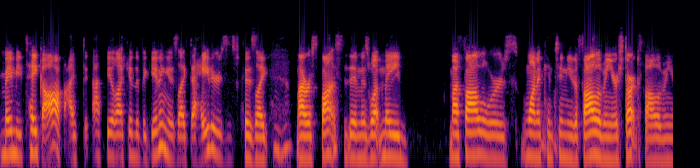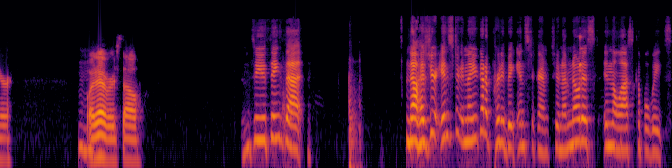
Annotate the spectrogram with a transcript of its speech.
made me take off. I th- I feel like in the beginning is like the haters is because like Mhm. my response to them is what made my followers want to continue to follow me or start to follow me or Mhm. whatever. So Do you think that now has your Instagram now you've got a pretty big Instagram too, and I've noticed in the last couple weeks,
